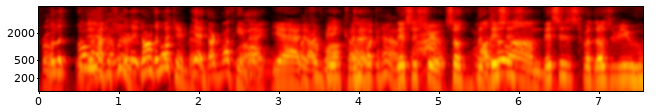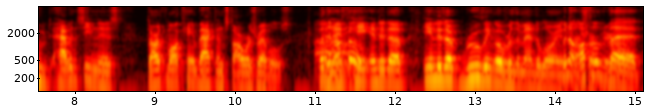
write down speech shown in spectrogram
from. Well, look, the Oh, yeah, for sure. what Darth Maul came back. Yeah, Darth Maul came Oh. back. Yeah, Like Darth from being cut in the fucking half. This is true. So, but Also, this is um, this is for those of you who haven't seen this. Darth Maul came back in Star Wars Rebels, But then and also- he ended up he ended up ruling over the Mandalorian. But no, for a also period. that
